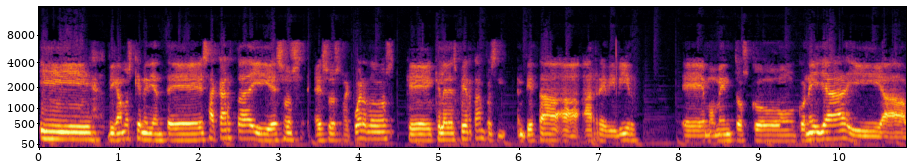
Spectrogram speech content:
Y digamos que mediante esa carta y esos, esos recuerdos que, que le despiertan, pues empieza a, a revivir eh, momentos con, con ella y a,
